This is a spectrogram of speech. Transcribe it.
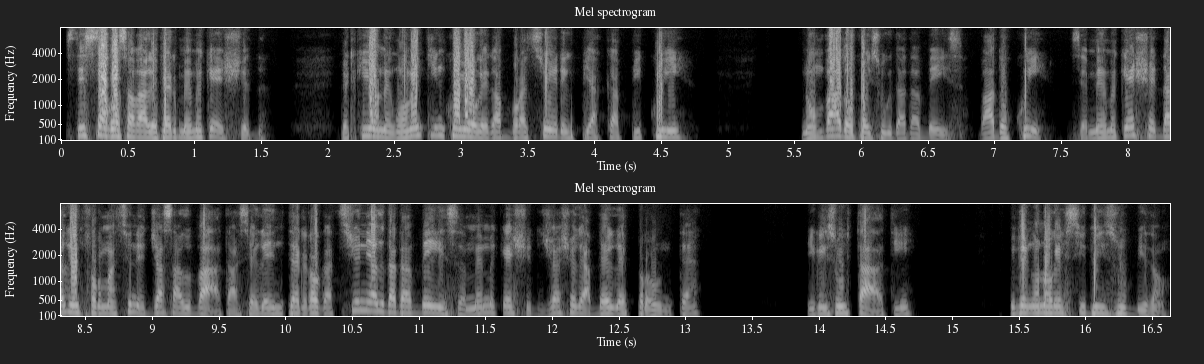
Stessa cosa vale per Memcached, perché io nel momento in cui ho l'elaborazione del PHP qui, non vado poi sul database, vado qui. Se Memcached dà l'informazione già salvata, se le interrogazioni al database Memcached già ce le ha belle e pronte, i risultati mi vengono restituiti subito.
